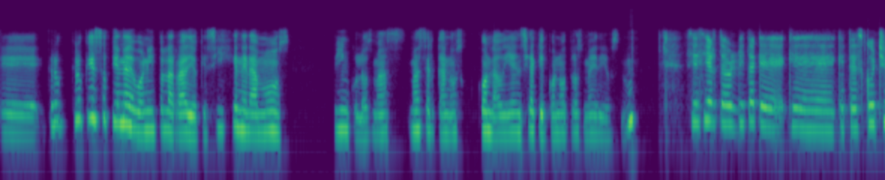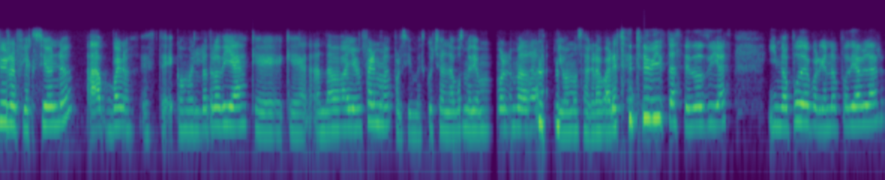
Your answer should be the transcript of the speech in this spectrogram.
creo, creo que eso tiene de bonito la radio, que sí generamos vínculos más, más cercanos con la audiencia que con otros medios, ¿no? Sí, es cierto, ahorita que, que, te escucho y reflexiono, ah, bueno, este, como el otro día que, que, andaba yo enferma, por si me escuchan la voz medio mormada, íbamos a grabar esta entrevista hace dos días y no pude porque no podía hablar.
